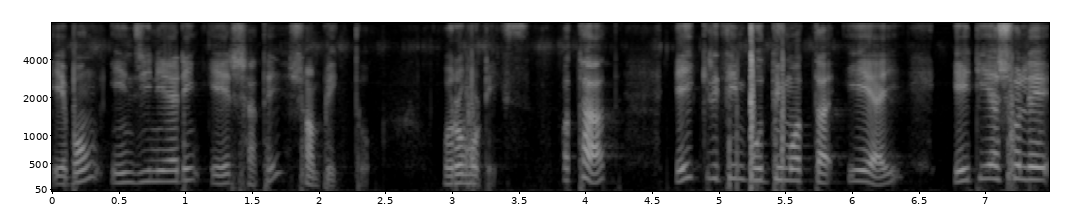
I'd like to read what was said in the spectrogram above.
এবং ইঞ্জিনিয়ারিং এর সাথে সম্পৃক্ত? রোবোটিক্স। অর্থাৎ এই কৃত্রিম বুদ্ধিমত্তা এআই, এটি আসলে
